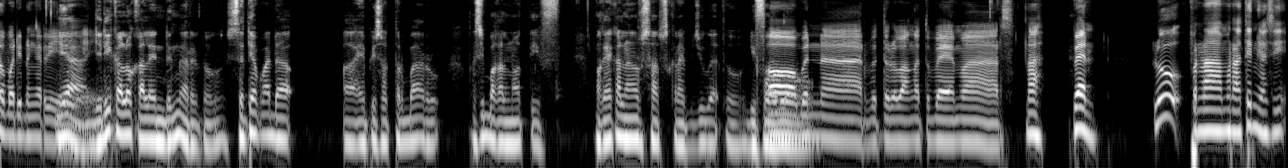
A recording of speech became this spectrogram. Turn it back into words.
coba didengerin. Iya, jadi kalau kalian dengar itu setiap ada uh, episode terbaru pasti bakal notif. Makanya kalian harus subscribe juga tuh, di Oh follow. benar, betul banget tuh Bemers. Nah Ben, lu pernah merhatiin gak sih?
